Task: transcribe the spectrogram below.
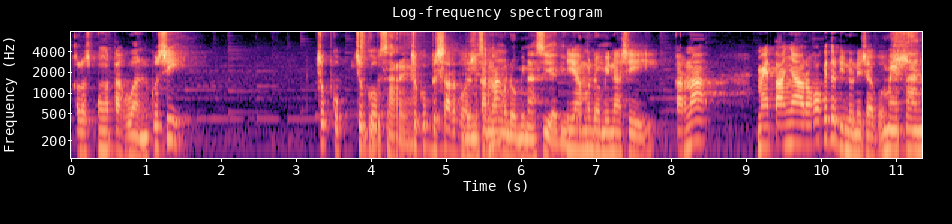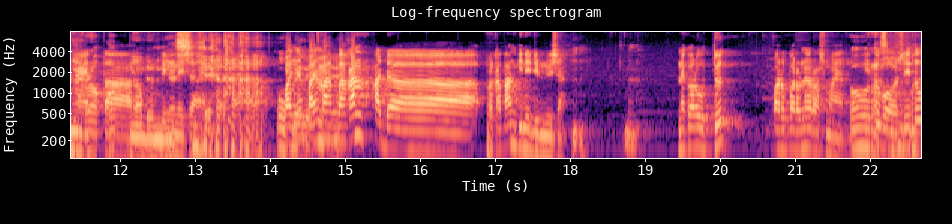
kalau sepengetahuanku sih cukup Cukup, cukup besar ya. cukup besar bos Indonesia karena mendominasi ya di Iya mendominasi karena metanya rokok itu di Indonesia bos. Metanya Meta rokok di rokok Indonesia. Mobile banyak, banyak ya. bahkan ada perkataan gini di Indonesia. Gimana? Nek ora udut paru-parunya ora smile. Oh, itu ora bos, itu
